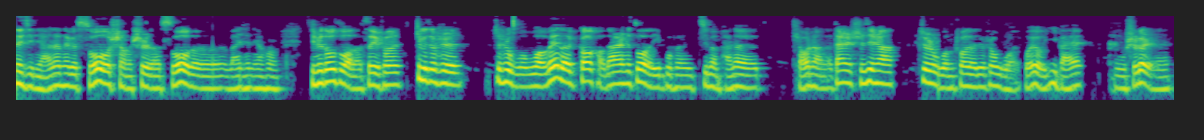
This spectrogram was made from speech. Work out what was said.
那几年的那个所有省市的所有的完形填空，其实都做了。所以说，这个就是，就是我我为了高考，当然是做了一部分基本盘的调整的。但是实际上，就是我们说的，就是说我我有一百五十个人，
